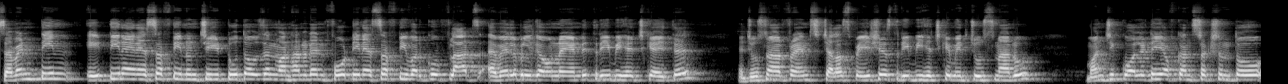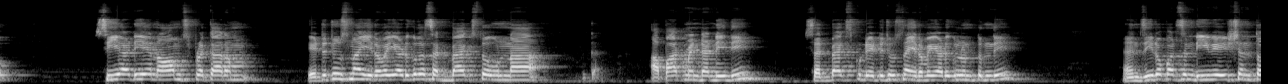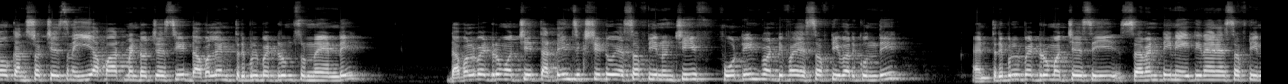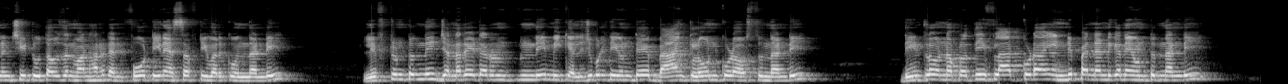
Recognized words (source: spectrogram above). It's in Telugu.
సెవెంటీన్ ఎయిటీ నైన్ ఎస్ఎఫ్టీ నుంచి two thousand one hundred and fourteen SFT వరకు ఫ్లాట్స్ అవైలబుల్గా ఉన్నాయండి త్రీ బీహెచ్కే అయితే. నేను చూస్తున్నారు ఫ్రెండ్స్ చాలా స్పేషియస్ త్రీ బీహెచ్కే మీరు చూస్తున్నారు. మంచి క్వాలిటీ ఆఫ్ కన్స్ట్రక్షన్తో సిఆర్డిఏ నార్మ్స్ ప్రకారం ఎటు చూసినా ఇరవై అడుగుల సెట్ బ్యాక్స్తో ఉన్న అపార్ట్మెంట్ అండి ఇది. సెట్ బ్యాక్స్ కూడా ఎటు చూసినా ఇరవై అడుగులు ఉంటుంది. అండ్ జీరో పర్సెంట్ డీవియేషన్తో కన్స్ట్రక్ట్ చేసిన ఈ అపార్ట్మెంట్ వచ్చేసి డబల్ అండ్ త్రిబుల్ బెడ్రూమ్స్ ఉన్నాయండి. డబల్ బెడ్రూమ్ వచ్చి థర్టీన్ సిక్స్టీ టూ ఎస్ఎఫ్టీ నుంచి ఫోర్టీన్ ట్వంటీ ఫైవ్ ఎస్ఎఫ్టీ వరకు ఉంది. అండ్ త్రిబుల్ బెడ్రూమ్ వచ్చేసి సెవెంటీన్ ఎయిటీ నైన్ ఎస్ఎఫ్టీ నుంచి two thousand one hundred and fourteen SFT వరకు ఉందండి. లిఫ్ట్ ఉంటుంది జనరేటర్ ఉంటుంది మీకు ఎలిజిబిలిటీ ఉంటే బ్యాంక్ లోన్ కూడా వస్తుందండి. దీంట్లో ఉన్న ప్రతి ఫ్లాట్ కూడా ఇండిపెండెంట్గానే ఉంటుందండి.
